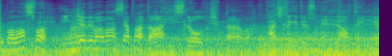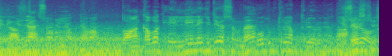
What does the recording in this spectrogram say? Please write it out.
Bir balans var. İnce bir balans yapar. Daha hisli oldu şimdi araba. Kaçla gidiyorsun? 56 57. 56. Güzel sorun yok. Devam. Doğan Kabak 50 ile gidiyorsun be. Bodrum turu yaptırıyorum ya. Daha Güzel oldu.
